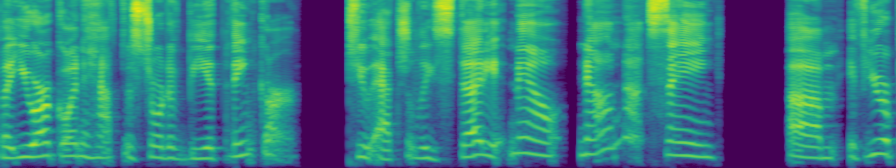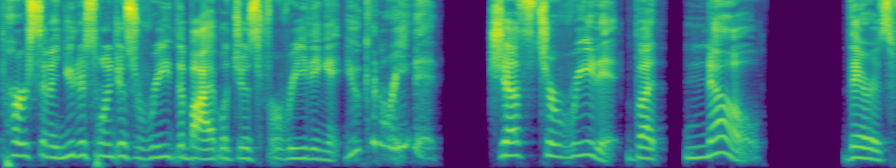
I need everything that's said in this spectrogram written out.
But you are going to have to sort of be a thinker to actually study it. Now, now I'm not saying um, if you're a person and you just want to just read the Bible just for reading it, you can read it just to read it. But no, there is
